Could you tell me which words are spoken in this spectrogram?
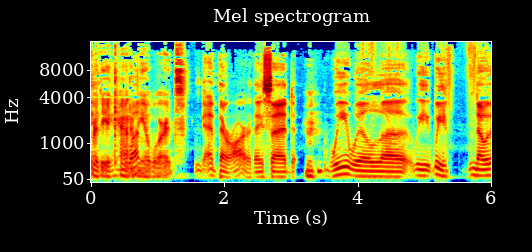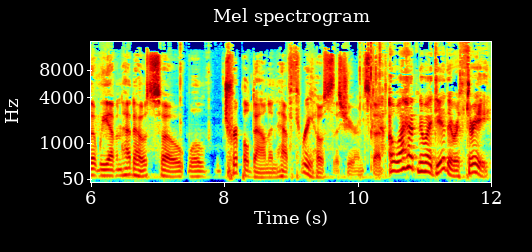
for the You know Academy? Awards. There are. They said Mm-hmm. we will. Uh, we we know that we haven't had hosts, so we'll triple down and have three hosts this year instead. Oh, I had no idea there were three.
